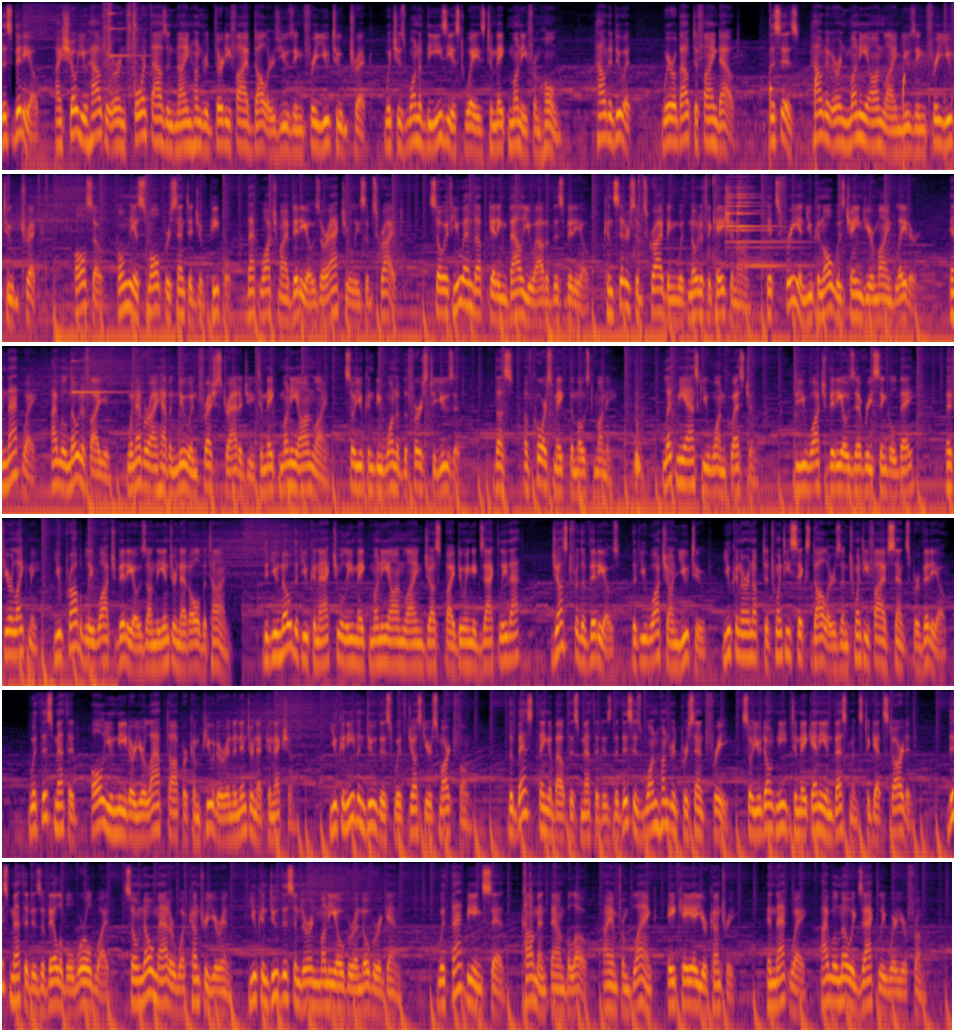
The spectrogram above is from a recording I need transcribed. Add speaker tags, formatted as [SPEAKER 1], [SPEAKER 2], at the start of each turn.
[SPEAKER 1] This video, I show you how to earn $4,935 using free YouTube trick, which is one of the easiest ways to make money from home. How to do it? We're about to find out. This is how to earn money online using free YouTube trick. Also, only a small percentage of people that watch my videos are actually subscribed. So if you end up getting value out of this video, consider subscribing with notification on. It's free and you can always change your mind later. In that way, I will notify you whenever I have a new and fresh strategy to make money online, so you can be one of the first to use it. Thus, of course make the most money. Let me ask you one question. Do you watch videos every single day? If you're like me, you probably watch videos on the internet all the time. Did you know that you can actually make money online just by doing exactly that? Just for the videos that you watch on YouTube, you can earn up to $26.25 per video. With this method, all you need are your laptop or computer and an internet connection. You can even do this with just your smartphone. The best thing about this method is that this is 100% free, so you don't need to make any investments to get started. This method is available worldwide, so no matter what country you're in, you can do this and earn money over and over again. With that being said, comment down below, I am from blank, aka your country. In that way, I will know exactly where you're from.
